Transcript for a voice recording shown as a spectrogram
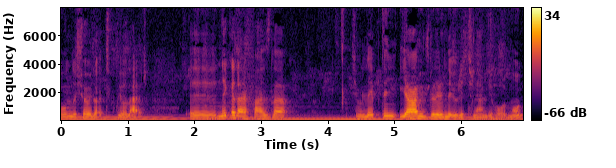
Onu da şöyle açıklıyorlar. Ee, ne kadar fazla şimdi leptin yağ hücrelerinde üretilen bir hormon.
